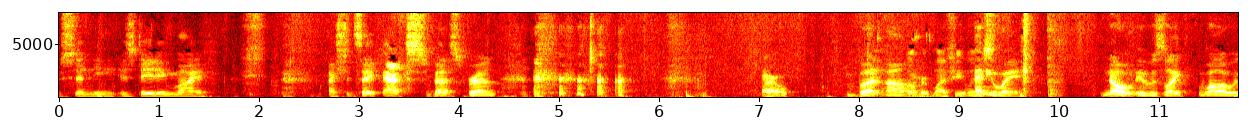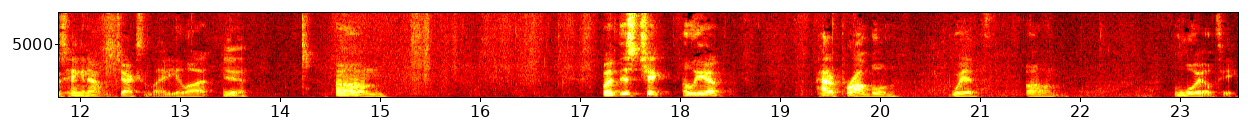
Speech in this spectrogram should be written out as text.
Sydney is dating my, I should say, ex best friend. oh, but that hurt um, my feelings. anyway, no, it was like while I was hanging out with Jackson Lighty a lot. Yeah. Um, but this chick, Aaliyah, had a problem with um, loyalty.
